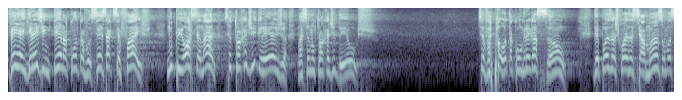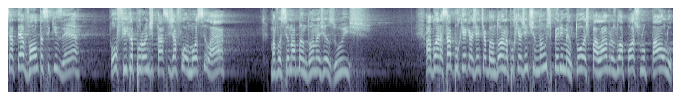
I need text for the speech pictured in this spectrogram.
vem a igreja inteira contra você, sabe o que você faz? No pior cenário, você troca de igreja, mas você não troca de Deus. Você vai para outra congregação. Depois as coisas se amansam, você até volta se quiser. Ou fica por onde está, se já formou-se lá. Mas você não abandona Jesus. Agora, sabe por que, que a gente abandona? Porque a gente não experimentou as palavras do apóstolo Paulo.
